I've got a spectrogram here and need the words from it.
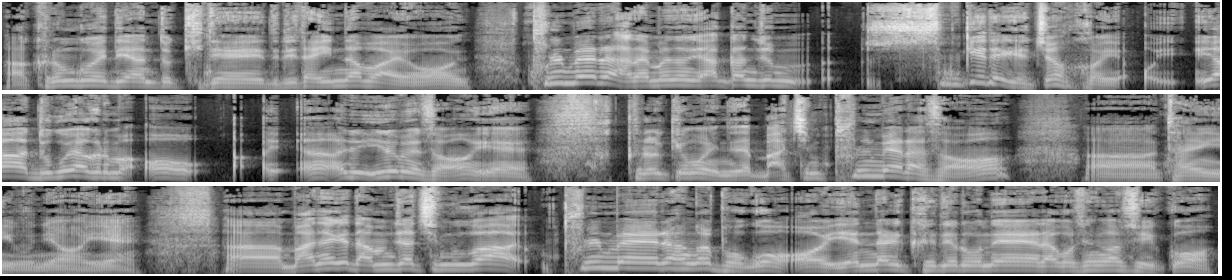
아 그런 거에 대한 또 기대들이 다 있나 봐요. 풀메를 안 하면은 약간 좀 숨게 되겠죠? 거의. 어, 야 누구야? 그러면 어 아, 이러면서 예. 그럴 경우가 있는데 마침 풀메라서 아 다행이군요. 예. 아, 만약에 남자친구가 풀메를 한 걸 보고 어 옛날 그대로네라고 생각할 수 있고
